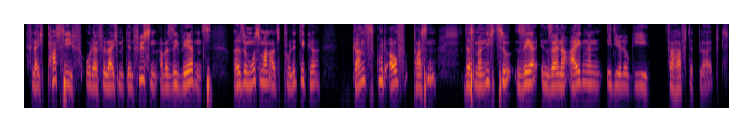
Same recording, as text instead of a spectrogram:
vielleicht passiv oder vielleicht mit den Füßen, aber sie werden's. Also muss man als Politiker ganz gut aufpassen, dass man nicht zu sehr in seiner eigenen Ideologie verhaftet bleibt.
